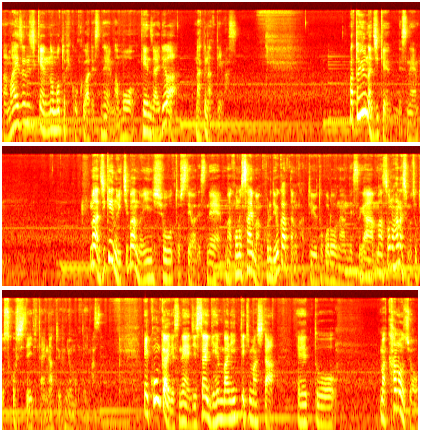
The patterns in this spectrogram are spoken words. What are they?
舞鶴事件の元被告はですね、まあ、もう現在では亡くなっています。まあ、というような事件ですね。まあ、事件の一番の印象としてはですね、まあ、この裁判これで良かったのかというところなんですが、まあ、その話もちょっと少ししていきたいなというふうに思っています。で今回ですね実際現場に行ってきました。えっ、とまあ、彼女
